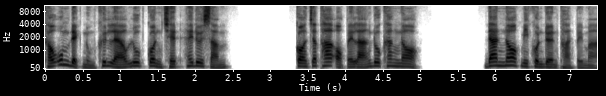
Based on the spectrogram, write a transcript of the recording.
เขาอุ้มเด็กหนุ่มขึ้นแล้วลูบก้นเช็ดให้ด้วยซ้ำ ก่อนจะพาออกไปล้างดูข้างนอก ด้านนอกมีคนเดินผ่านไปมา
